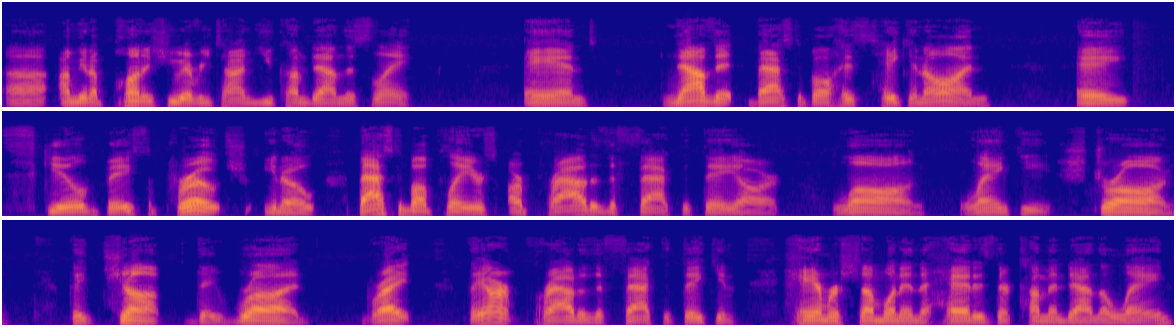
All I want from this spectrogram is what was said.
uh, I'm going to punish you every time you come down this lane. And now that basketball has taken on a skilled based approach, you know, basketball players are proud of the fact that they are long, lanky, strong. They jump, they run, right? They aren't proud of the fact that they can hammer someone in the head as they're coming down the lane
